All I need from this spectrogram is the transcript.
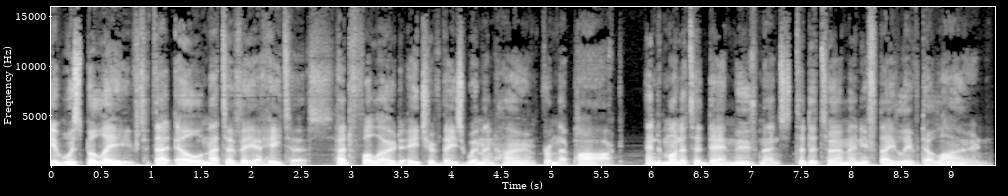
It was believed that El Mataviejitas had followed each of these women home from the park and monitored their movements to determine if they lived alone.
